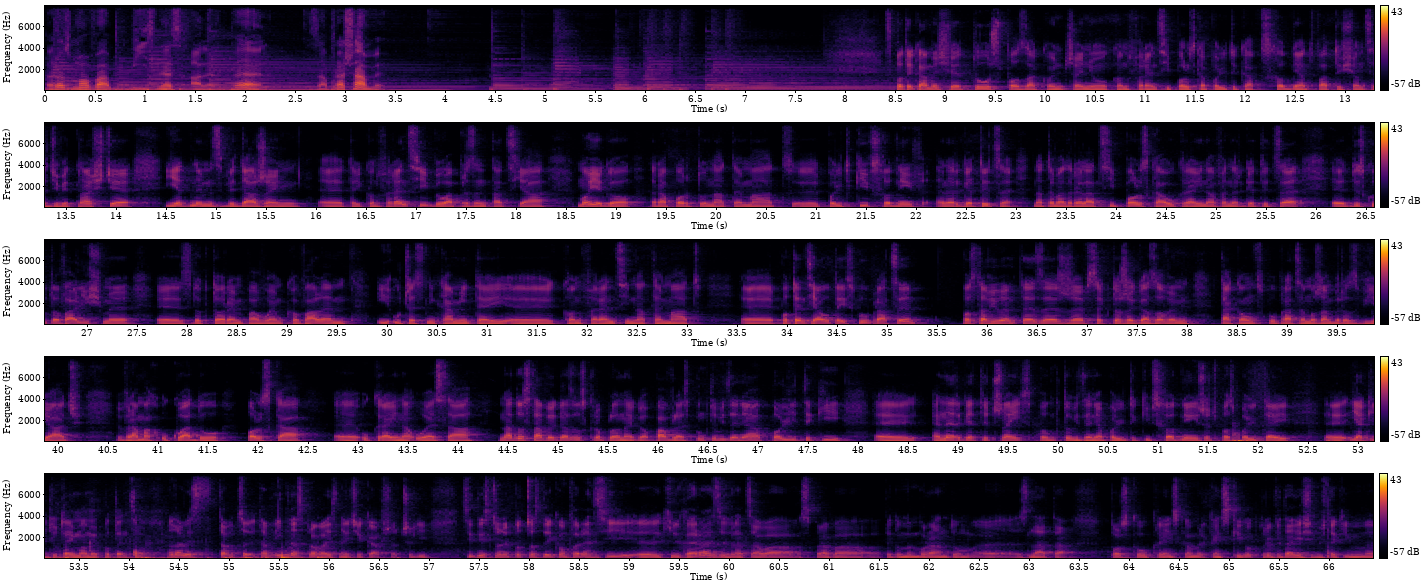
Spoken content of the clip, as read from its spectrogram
Rozmowa biznesalert.pl. Zapraszamy. Spotykamy się tuż po zakończeniu konferencji Polska Polityka Wschodnia 2019. Jednym z wydarzeń e, tej konferencji była prezentacja mojego raportu na temat e, polityki wschodniej w energetyce, na temat relacji Polska-Ukraina w energetyce. E, dyskutowaliśmy z doktorem Pawłem Kowalem i uczestnikami tej konferencji na temat potencjału tej współpracy Postawiłem tezę, że w sektorze gazowym taką współpracę można by rozwijać w ramach układu Polska, e, Ukraina, USA na dostawy gazu skroplonego. Pawle, z punktu widzenia polityki e, energetycznej, z punktu widzenia polityki wschodniej Rzeczpospolitej, e, jaki tutaj mamy potencjał? No tam jest, tam, tam inna sprawa jest najciekawsza, czyli z jednej strony podczas tej konferencji kilka razy wracała sprawa tego memorandum z lata polsko-ukraińsko-amerykańskiego, które wydaje się być takim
